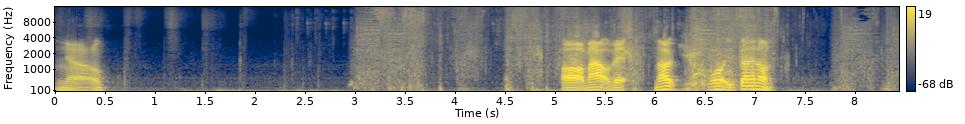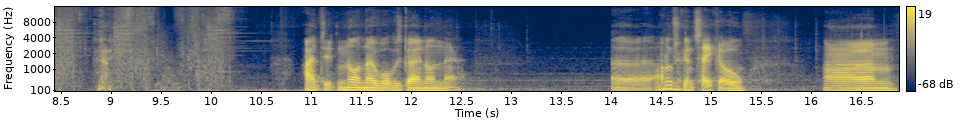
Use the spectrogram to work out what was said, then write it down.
No. Oh, I'm out of it. No, what is going on? I did not know what was going on there. Uh, I'm just going to take it all. Um,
